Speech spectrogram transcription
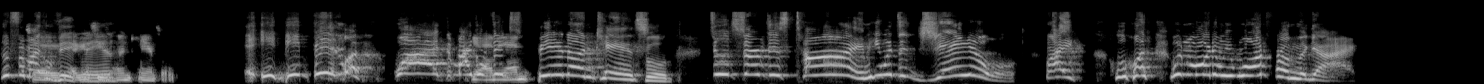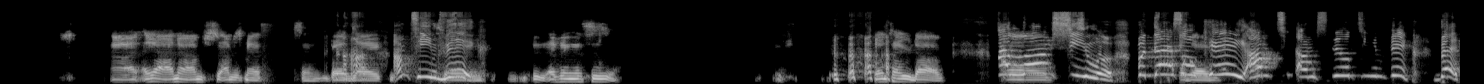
Good for Michael so I Vick, guess he's man. uncanceled. He, he been what? Michael Yeah, I Vick's I'm- been uncanceled. Dude served his time. He went to jail. Like, what what more do we want from the guy? Uh, yeah, I know. I'm just, I'm just messing, but like, I'm Team so, Vic. I think this is. Don't tell your dog. I uh, love Sheila, but that's okay. I'm I'm still Team Vic. But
